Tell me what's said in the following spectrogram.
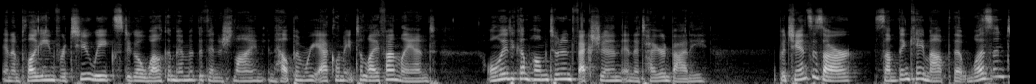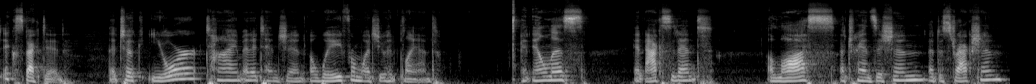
and unplugging for two weeks to go welcome him at the finish line and help him reacclimate to life on land, only to come home to an infection and a tired body. But chances are something came up that wasn't expected that took your time and attention away from what you had planned. An illness, an accident, a loss, a transition, a distraction.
